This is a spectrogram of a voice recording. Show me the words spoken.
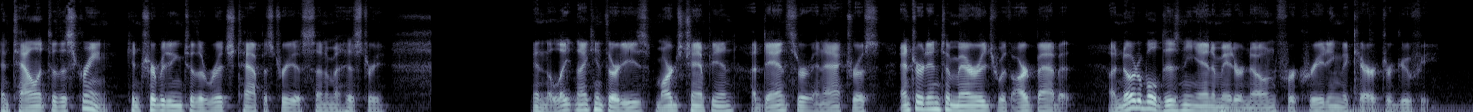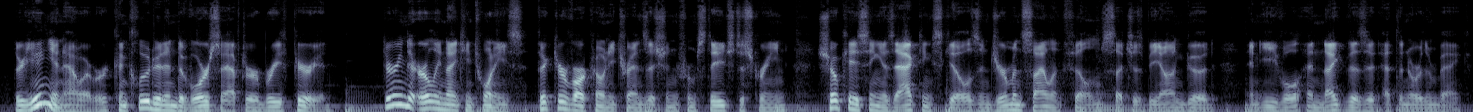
and talent to the screen, contributing to the rich tapestry of cinema history. In the late 1930s, Marge Champion, a dancer and actress, entered into marriage with Art Babbitt, a notable Disney animator known for creating the character Goofy. Their union, however, concluded in divorce after a brief period. During the early 1920s, Victor Varconi transitioned from stage to screen, showcasing his acting skills in German silent films such as Beyond Good and Evil and Night Visit at the Northern Bank.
